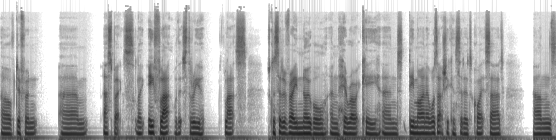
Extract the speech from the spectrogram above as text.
of different um, aspects. Like E flat, with its three flats, was considered a very noble and heroic key, and D minor was actually considered quite sad. And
